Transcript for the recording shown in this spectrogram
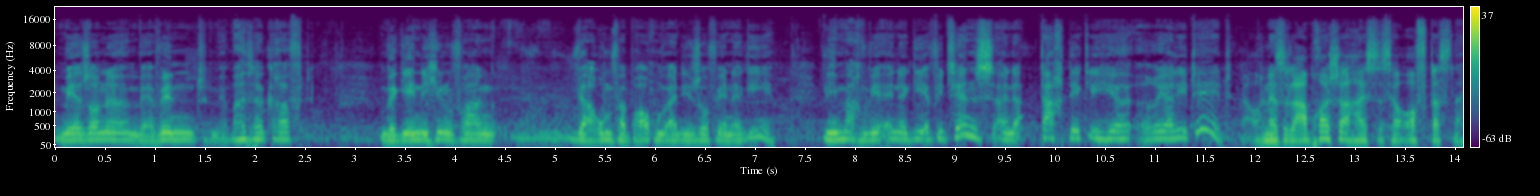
Mehr Sonne, mehr Wind, mehr Wasserkraft. Und wir gehen nicht hin und fragen, warum verbrauchen wir eigentlich so viel Energie? Wie machen wir Energieeffizienz eine tagtägliche Realität? Ja, auch in der Solarbranche heißt es ja oft, dass, na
